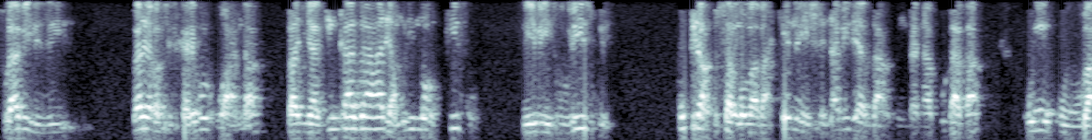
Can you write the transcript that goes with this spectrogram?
turabizi. Bariya basirikare b'u rwanda banyaga inka za hariya muri nokivu ni ibintu bizwi. Kugira gusa ngo babakeneshe na biriya za nkunda navugaga kumukura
